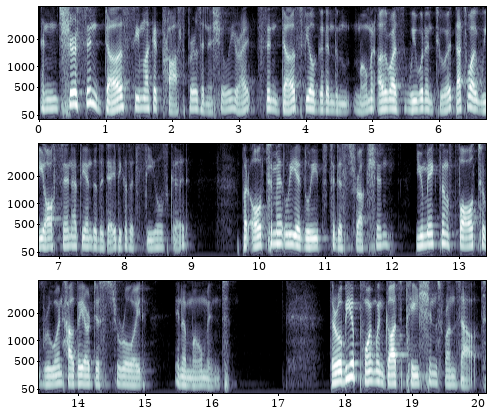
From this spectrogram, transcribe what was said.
And sure, sin does seem like it prospers initially, right? Sin does feel good in the moment. Otherwise, we wouldn't do it. That's why we all sin at the end of the day, because it feels good. But ultimately, it leads to destruction. You make them fall to ruin, how they are destroyed in a moment. There will be a point when God's patience runs out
